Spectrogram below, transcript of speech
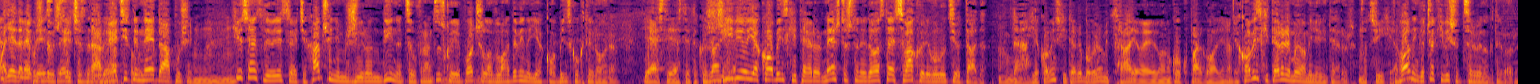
Bolje je da ne pušite, da se tiče zdravlja, Recite ne da pušenju. 1793. Hapšenjem žirondinaca u Francuskoj je počela vladavina jakobinskog terora. Jeste, jeste, tako. Živio jakobinski teror, nešto što nedostaje svakoj revoluciji od tada. Da, Jakobinski teror, boga mi trajao je ono koliko par godina. Jakobinski teror je moj omiljeni teror. Od svih, ja. Volim ga čak i više od crvenog terora.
